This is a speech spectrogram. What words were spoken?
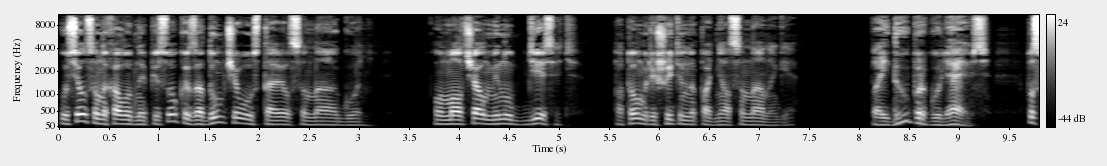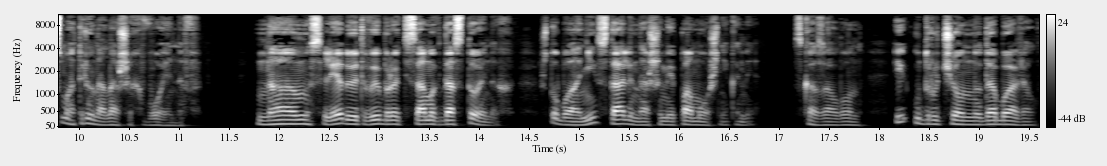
уселся на холодный песок и задумчиво уставился на огонь. Он молчал минут десять, потом решительно поднялся на ноги. «Пойду прогуляюсь, посмотрю на наших воинов. Нам следует выбрать самых достойных, чтобы они стали нашими помощниками», — сказал он и удрученно добавил.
